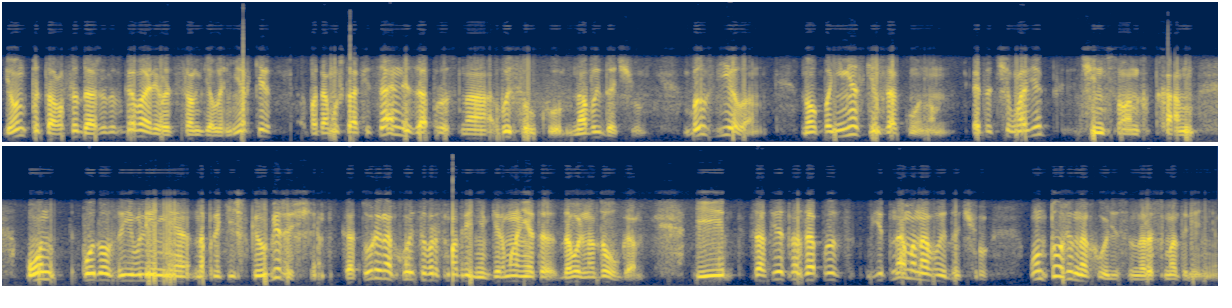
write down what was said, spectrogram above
и он пытался даже разговаривать с Ангелой Меркель, потому что официальный запрос на высылку, на выдачу был сделан. Но по немецким законам этот человек, Чин Суан Хан, он подал заявление на политическое убежище, которое находится в рассмотрении в Германии это довольно долго. И, соответственно, запрос Вьетнама на выдачу, он тоже находится на рассмотрении.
